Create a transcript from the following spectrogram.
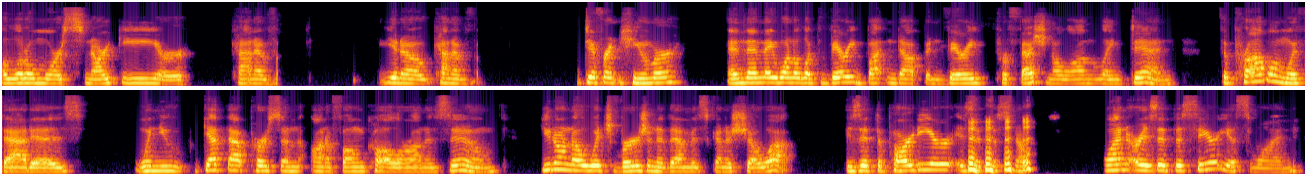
a little more snarky or kind of, you know, kind of different humor and then they want to look very buttoned up and very professional on LinkedIn. The problem with that is when you get that person on a phone call or on a Zoom, you don't know which version of them is going to show up. Is it the partier? Is it the one or is it the serious one?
